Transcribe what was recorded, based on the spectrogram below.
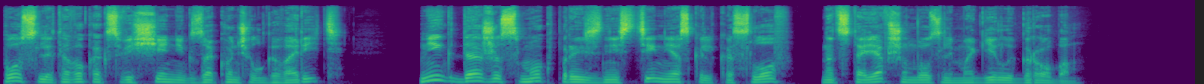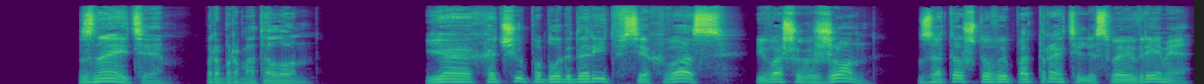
После того, как священник закончил говорить, Ник даже смог произнести несколько слов над стоявшим возле могилы гробом. «Знаете», — пробормотал он, — «я хочу поблагодарить всех вас и ваших жен за то, что вы потратили свое время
